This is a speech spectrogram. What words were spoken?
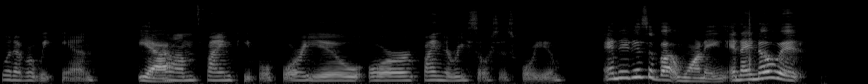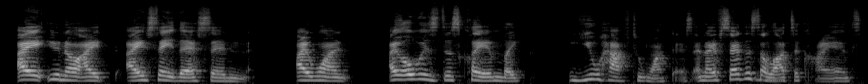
whatever we can. Yeah. Um, find people for you or find the resources for you. and it is about wanting. And i know it i you know i i say this and i want i always disclaim like you have to want this. And i've said this a Mhm. lot to clients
